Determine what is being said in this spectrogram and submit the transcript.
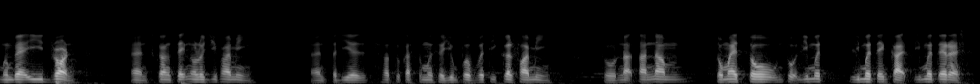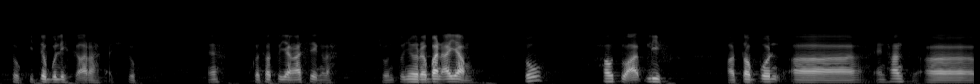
membiayai drone kan sekarang teknologi farming dan tadi satu customer saya jumpa vertical farming. So nak tanam tomato untuk lima lima tingkat, lima teres. So kita boleh ke arah kat situ. Ya, bukan satu yang asing lah. Contohnya reban ayam. So how to uplift ataupun uh, enhance uh,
